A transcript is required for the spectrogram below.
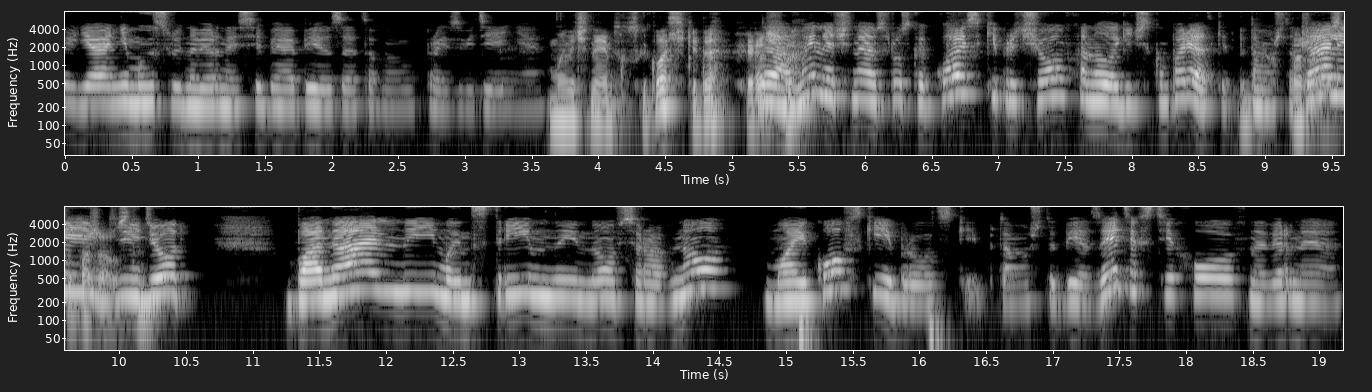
я не мыслю, наверное, себя без этого произведения. Мы начинаем с русской классики, да? Хорошо. Да, мы начинаем с русской классики, причем в хронологическом порядке, потому что пожалуйста, далее пожалуйста. идет банальный, мейнстримный, но все равно Маяковский и Бродский, потому что без этих стихов, наверное,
